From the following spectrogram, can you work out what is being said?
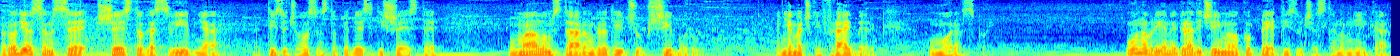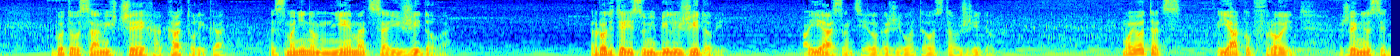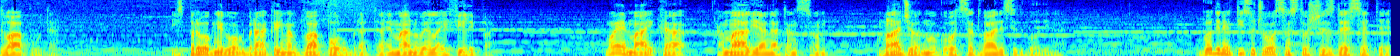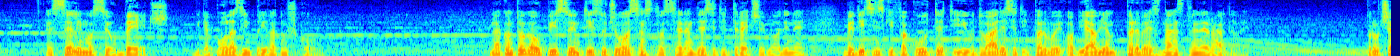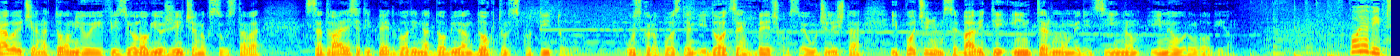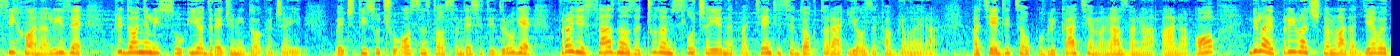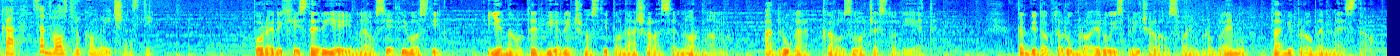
Rodio sam se 6. svibnja 1856. u malom starom gradiću Pšiboru, a njemački Freiberg u Moravskoj. U ono vrijeme gradić je imao oko 5000 stanovnika, gotovo samih Čeha, katolika, s manjinom Njemaca i Židova. Roditelji su mi bili Židovi, a ja sam cijeloga života ostao Židov. Moj otac, Jakob Freud, ženio se dva puta. Iz prvog njegovog braka imam dva polubrata, Emanuela i Filipa. Moja je majka, Amalija Natanson, mlađa od mog oca 20 godina. Godine 1860. selimo se u Beč, gdje polazim privatnu školu. Nakon toga upisujem 1873. godine medicinski fakultet i u 21. objavljujem prve znanstvene radove. Proučavajući anatomiju i fiziologiju živčanog sustava, sa 25 godina dobivam doktorsku titulu. Uskoro postajem i docent Bečkog sveučilišta i počinjem se baviti internom medicinom i neurologijom. Pojavi psihoanalize pridonijeli su i određeni događaji. Već 1882. Freud je saznao za čudan slučaj jedne pacijentice doktora Jozefa Brojera. Pacijentica u publikacijama nazvana Ana O bila je privlačna mlada djevojka sa dvostrukom ličnosti. Pored histerije i neosjetljivosti, jedna od te dvije ličnosti ponašala se normalno, a druga kao zločesto dijete. Kad bi doktoru Brojeru ispričala o svojem problemu, taj bi problem nestao.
